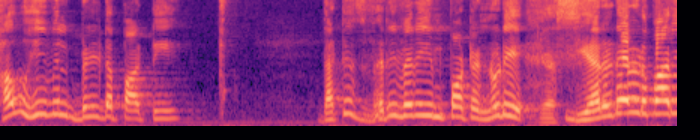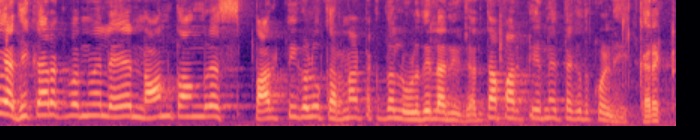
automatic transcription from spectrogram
how he will build a party that is very very important ನೋಡಿ. ಎರಡೆರಡು ಬಾರಿ ಅಧಿಕಾರಕ್ಕೆ ಬಂದ ಮೇಲೆ ನಾನ್ ಕಾಂಗ್ರೆಸ್ ಪಾರ್ಟಿಗಳು ಕರ್ನಾಟಕದಲ್ಲಿ ಉಳಿದಿಲ್ಲ. ನೀವು ಜನತಾ ಪಾರ್ಟಿಯನ್ನೇ ತೆಗೆದುಕೊಳ್ಳಿ. ಕರೆಕ್ಟ್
